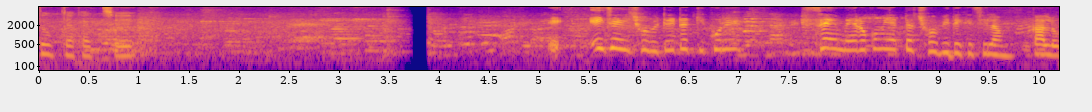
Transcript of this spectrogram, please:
ধূপ দেখাচ্ছে। এই যে এই ছবিটা এটা কি করে? সেম এরকমই একটা ছবি দেখেছিলাম কালো।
